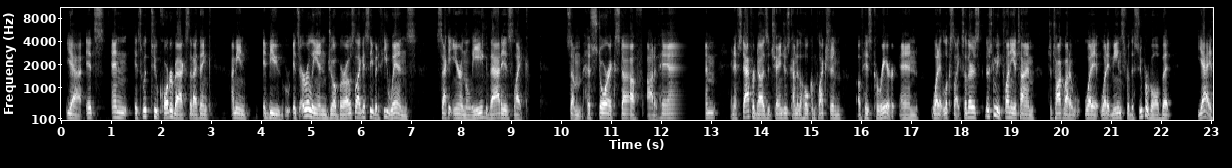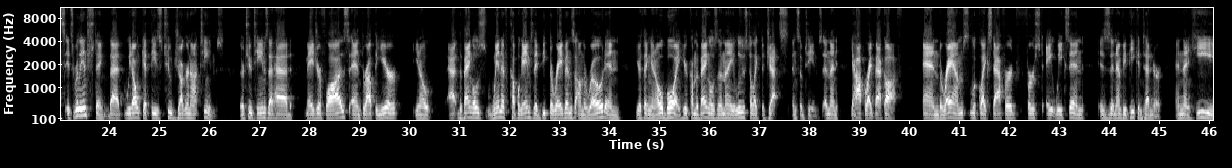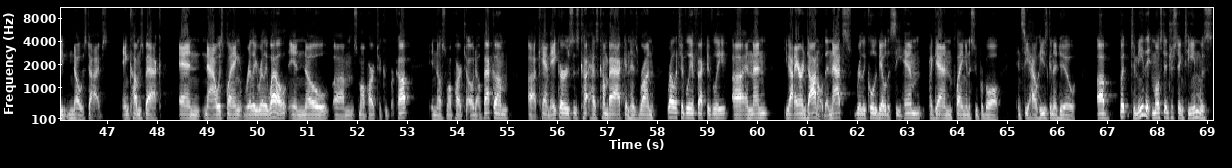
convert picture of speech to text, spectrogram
Yeah, it's and it's with two quarterbacks that I think I mean, it'd be it's early in Joe Burrow's legacy, but if he wins second year in the league, that is like some historic stuff out of him. And if Stafford does, it changes kind of the whole complexion of his career and what it looks like. So there's there's gonna be plenty of time to talk about it, what it what it means for the Super Bowl. But yeah, it's it's really interesting that we don't get these two juggernaut teams. They're two teams that had major flaws, and throughout the year, you know, the Bengals win a couple games. They beat the Ravens on the road, and you're thinking, oh boy, here come the Bengals. And then they lose to like the Jets and some teams, and then you hop right back off. And the Rams look like Stafford, first eight weeks in, is an MVP contender. And then he nosedives and comes back and now is playing really, really well in no um, small part to Cooper Kupp, in no small part to Odell Beckham. Uh, Cam Akers is, has come back and has run relatively effectively. Uh, and then you got Aaron Donald, and that's really cool to be able to see him again playing in a Super Bowl and see how he's going to do. Uh, but to me, the most interesting team was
